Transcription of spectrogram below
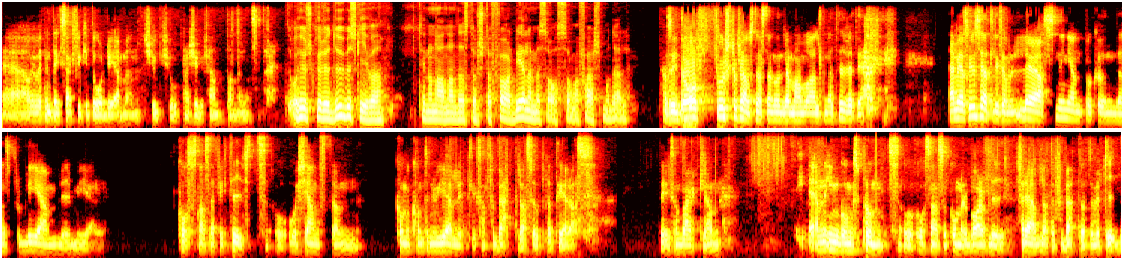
Eh, och jag vet inte exakt vilket år det är, men 2014, 2015 eller något sånt där. Och hur skulle du beskriva till någon annan den största fördelen med SAS som affärsmodell? Alltså idag först och främst nästan undrar man vad alternativet är. Nej, men jag skulle säga att liksom lösningen på kundens problem blir mer kostnadseffektivt och, och tjänsten kommer kontinuerligt liksom förbättras och uppdateras. Det är liksom verkligen en ingångspunkt och, och sen så kommer det bara bli förädlat och förbättrat över tid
